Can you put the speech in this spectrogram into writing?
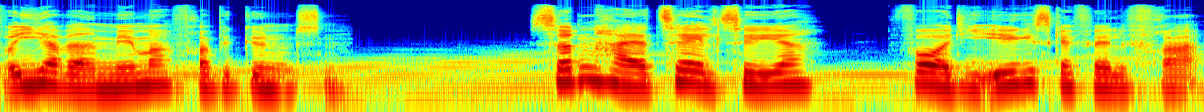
for I har været med mig fra begyndelsen. Sådan har jeg talt til jer, for at I ikke skal falde fra.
